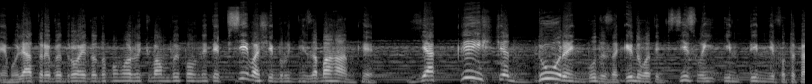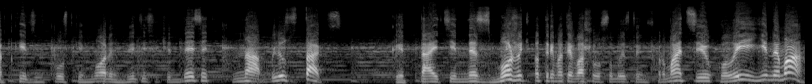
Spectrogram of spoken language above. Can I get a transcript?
Емулятори Ведроїда допоможуть вам виповнити всі ваші брудні забаганки. Який ще дурень буде закидувати всі свої інтимні фотокартки з відпустки Морин 2010 на Блюстакс? Китайці не зможуть отримати вашу особисту інформацію, коли її нема.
